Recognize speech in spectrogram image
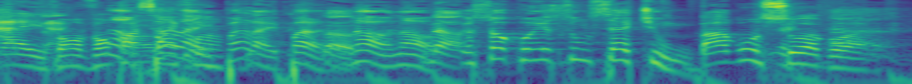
Peraí, vamos, vamos não, passar peraí, aqui. peraí, peraí. Não, Não, não, não. Eu só conheço 171. Bagunçou agora.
